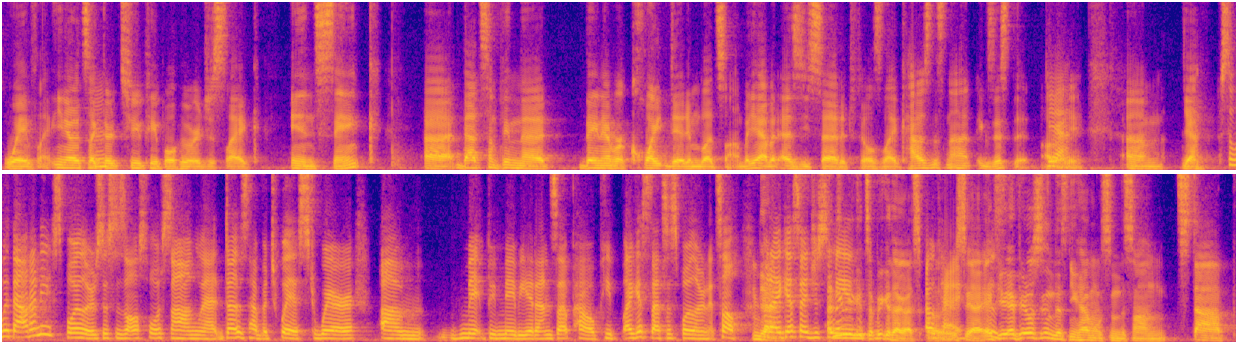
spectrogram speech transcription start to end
wavelength. You know, it's like they're two people who are just like in sync. Uh, that's something that they never quite did in Blood Song. But yeah, but as you said, it feels like how has this not existed already? Um, yeah. So, without any spoilers, this is also a song that does have a twist where um, maybe maybe it ends up how people. I guess that's a spoiler in itself. Yeah. But I guess I just I think mean we could, we could talk about spoilers. Okay. Yeah, if, you, if you're listening to this and you haven't listened to the song, stop.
